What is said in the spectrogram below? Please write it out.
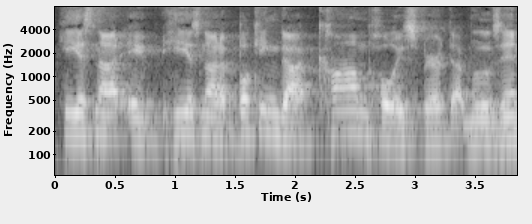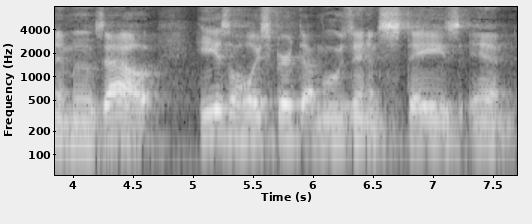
He is not a he is not a booking.com Holy Spirit that moves in and moves out. He is a Holy Spirit that moves in and stays in.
